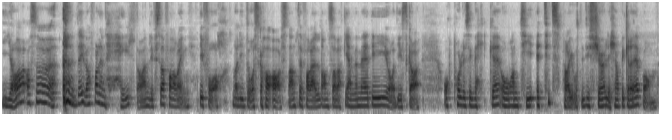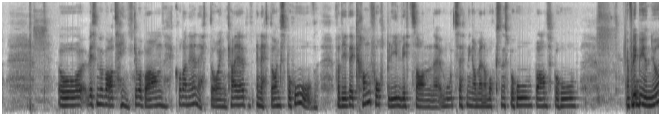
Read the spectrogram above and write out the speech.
Ja, altså Det er i hvert fall en helt annen livserfaring de får når de da skal ha avstand til foreldrene som har vært hjemme med dem, og de skal oppholde seg vekke over en tidsperiode de sjøl ikke har begrep om. Og Hvis vi bare tenker på barn Hvordan er en ettåring? Hva er en ettårings behov? Fordi det kan fort bli litt sånn motsetninger mellom voksnes behov, barns behov. Ja, For de begynner jo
